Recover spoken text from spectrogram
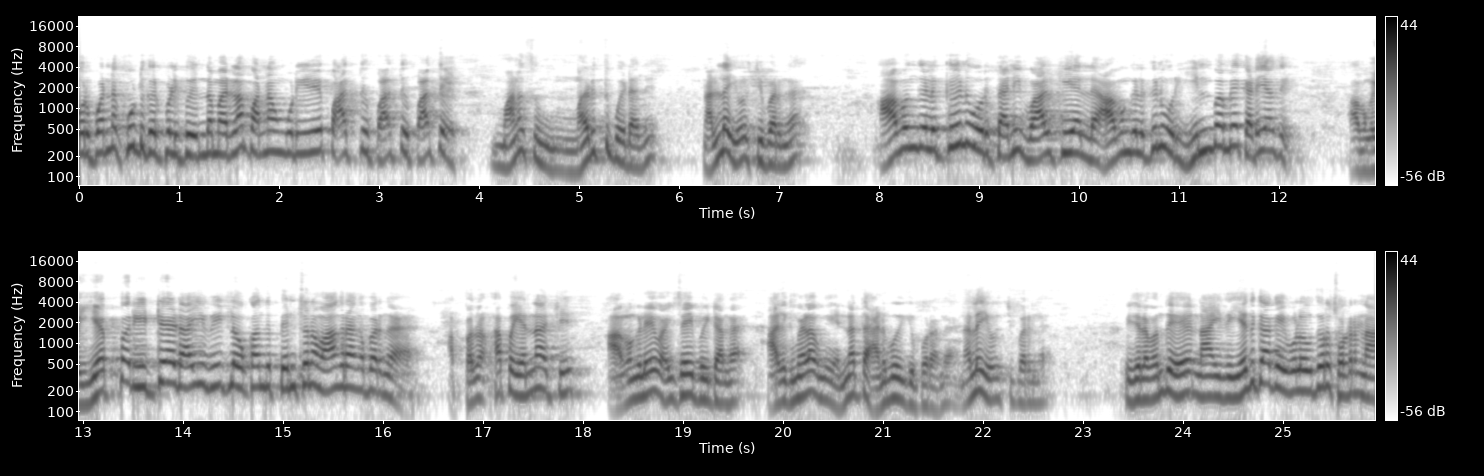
ஒரு பொண்ணை கூட்டு கற்பழிப்பு இந்த மாதிரிலாம் பண்ணவங்க கூடயே பார்த்து பார்த்து பார்த்து மனசு மறுத்து போயிடாது. நல்லா யோசிச்சு பாருங்கள் அவங்களுக்குன்னு ஒரு தனி வாழ்க்கையே இல்லை. அவங்களுக்குன்னு ஒரு இன்பமே கிடையாது. அவங்க எப்போ ரிட்டையர்ட் ஆகி வீட்டில் உட்காந்து பென்ஷனை வாங்குறாங்க பாருங்கள் அப்போ தான் அப்போ என்னாச்சு? அவங்களே வயசாகி போயிட்டாங்க. அதுக்கு மேலே அவங்க என்னத்தை அனுபவிக்க போகிறாங்க நல்லா யோசிச்சு பாருங்கள் இதில் வந்து நான் இது எதுக்காக இவ்வளோ தூரம் சொல்கிறேன்னா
